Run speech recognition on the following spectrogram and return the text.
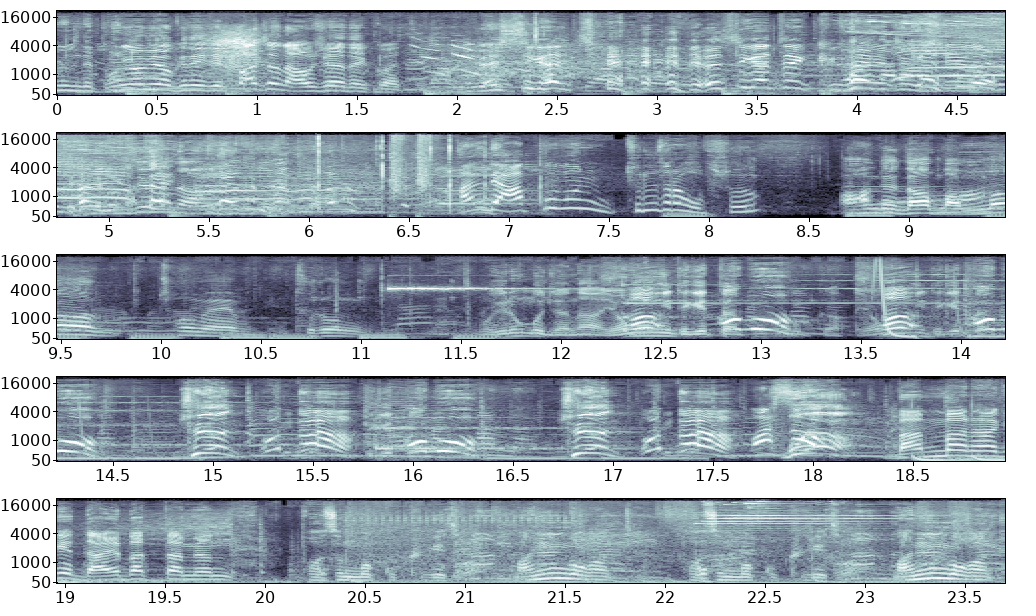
베개는 대팔로. 동엽이 형 근데 이제 빠져 나오셔야 될 것 같아요. 몇 시간째, 몇 시간째 그거에 좀 실거든요. 이제는 나오셔도 됩니다. 아 근데 앞부분 들은 사람 없어요? 아 근데 나 만만 처음에 들은. 뭐 이런 거잖아. 영웅이 되겠다. 그러니까. 영웅이 되겠다. 어머. 주연, 어머. 주연, 왔어. 뭐야? 만만하게 날 봤다면 버섯 먹고 크게 자라. 맞는 거 같아. 버섯 먹고 크게 자라. 맞는 거 같아.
